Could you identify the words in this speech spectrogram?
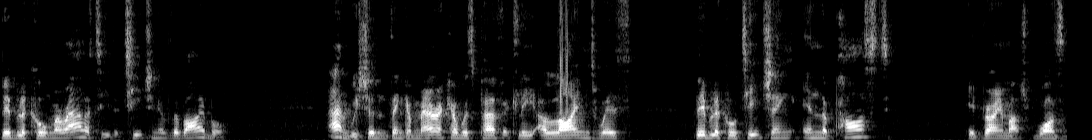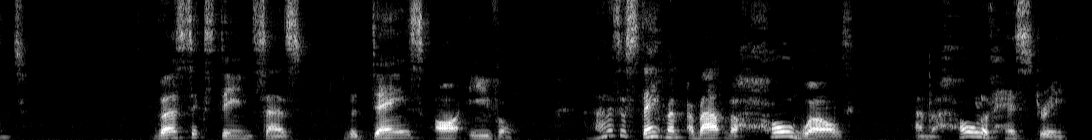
biblical morality, the teaching of the Bible. And we shouldn't think America was perfectly aligned with biblical teaching in the past. It very much wasn't. Verse 16 says, The days are evil. And that is a statement about the whole world and the whole of history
